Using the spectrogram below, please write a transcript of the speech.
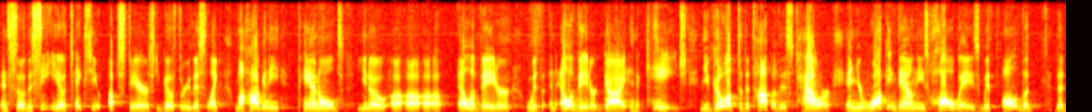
And so the CEO takes you upstairs. You go through this like mahogany paneled, you know, uh, uh, elevator with an elevator guy in a cage. And you go up to the top of this tower, and you're walking down these hallways with all the, the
